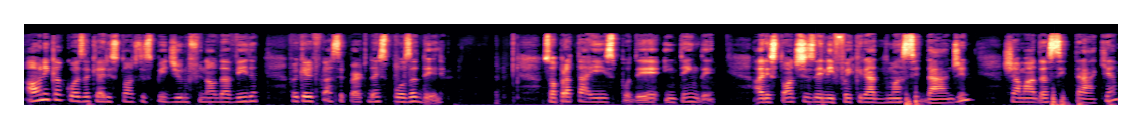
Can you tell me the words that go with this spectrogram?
A única coisa que Aristóteles pediu no final da vida foi que ele ficasse perto da esposa dele. Só para Thaís poder entender. Aristóteles ele foi criado numa cidade chamada Citráquia.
